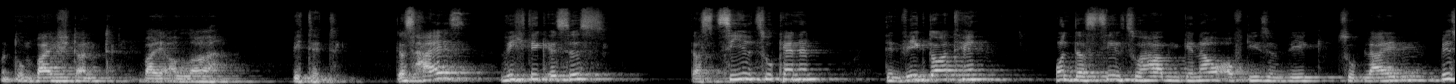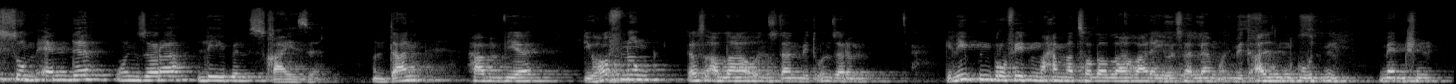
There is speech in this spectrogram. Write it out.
und um Beistand bei Allah bittet. Das heißt, wichtig ist es, das Ziel zu kennen, den Weg dorthin und das Ziel zu haben, genau auf diesem Weg zu bleiben bis zum Ende unserer Lebensreise. Und dann haben wir die Hoffnung, dass Allah uns dann mit unserem geliebten Propheten Muhammad sallallahu alaihi wasallam und mit allen guten Menschen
